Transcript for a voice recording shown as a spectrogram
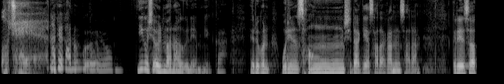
꾸준하게 가는 거예요. 이것이 얼마나 은혜입니까 여러분 우리는 성실하게 살아가는 사람 그래서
